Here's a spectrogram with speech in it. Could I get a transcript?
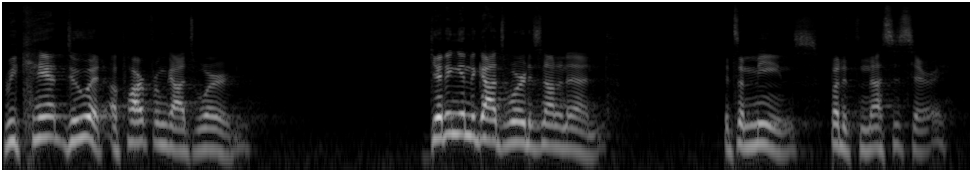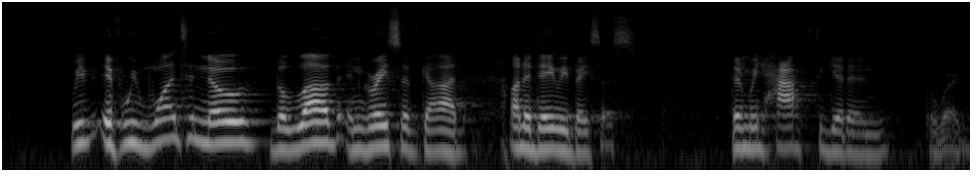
We can't do it apart from God's Word. Getting into God's Word is not an end, it's a means, but it's necessary. we if we want to know the love and grace of God on a daily basis, then we have to get in the Word.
